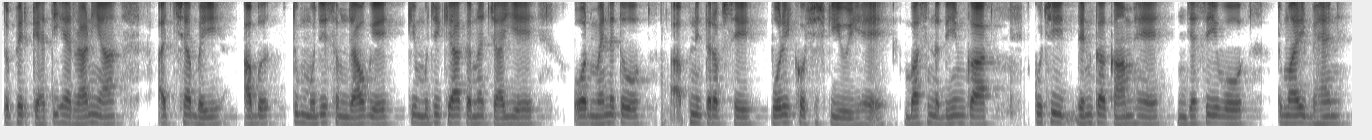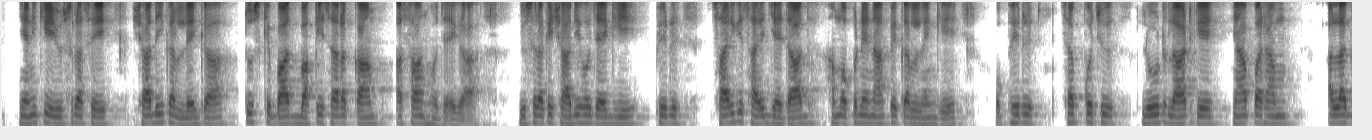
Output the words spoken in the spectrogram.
तो फिर कहती है, रानिया अच्छा भाई, अब तुम मुझे समझाओगे कि मुझे क्या करना चाहिए और मैंने तो अपनी तरफ़ से पूरी कोशिश की हुई है। बस नदीम का कुछ ही दिन का काम है। जैसे ही वो तुम्हारी बहन, यानी कि यूसरा से शादी कर लेगा तो उसके बाद बाकी सारा काम आसान हो जाएगा। यूसरा की शादी हो जाएगी, फिर सारी की सारी जायदाद हम अपने नाम पे कर लेंगे और फिर सब कुछ लूट लाट के यहाँ पर हम अलग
